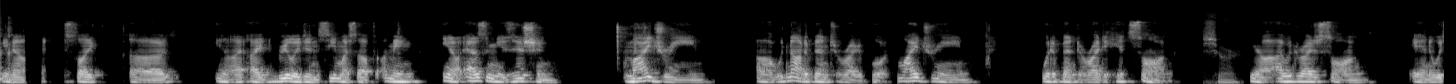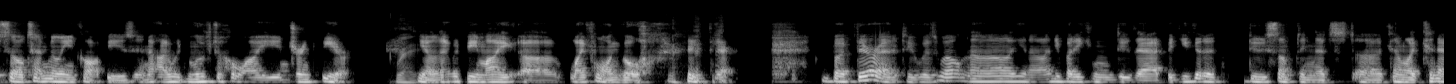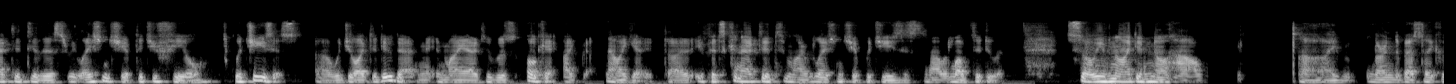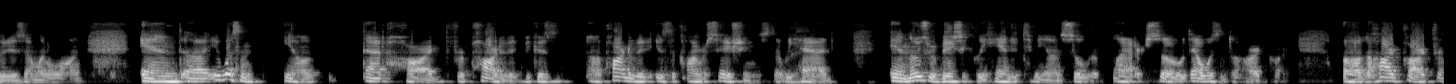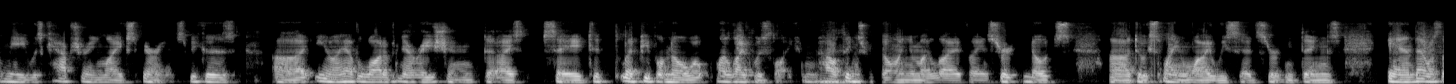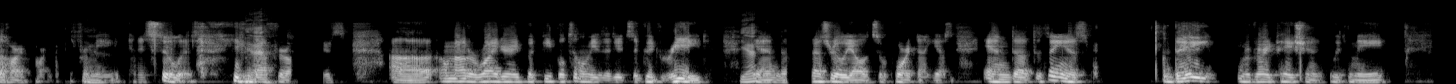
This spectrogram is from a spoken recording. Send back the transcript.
You know, it's like, uh, you know, I, I, really didn't see myself. I mean, you know, as a musician, my dream uh, would not have been to write a book. My dream would have been to write a hit song Sure. Yeah, I would write a song and it would sell 10 million copies, and I would move to Hawaii and drink beer. Right. You know, that would be my uh, lifelong goal there. But their attitude was, well, no, you know, anybody can do that, but you got to do something that's uh, kind of like connected to this relationship that you feel with Jesus. Uh, would you like to do that? And, and, my attitude was, okay, I, now I get it. Uh, if it's connected to my relationship with Jesus, then I would love to do it. So even though I didn't know how, uh, I learned the best I could as I went along, and uh, it wasn't, you know, that hard for part of it because uh, part of it is the conversations that we had and those were basically handed to me on a silver platter. So that wasn't the hard part. Uh, the hard part for me was capturing my experience because, uh, you know, I have a lot of narration that I say to let people know what my life was like and how things were going in my life. I insert notes uh, to explain why we said certain things, and that was the hard part for me, and it still is, even yeah. after all years. Uh, I'm not a writer, but people tell me that it's a good read, yeah. and that's really all that's important, I guess. And uh, the thing is, they were very patient with me,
